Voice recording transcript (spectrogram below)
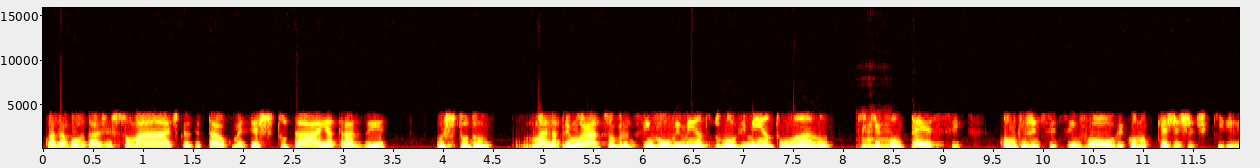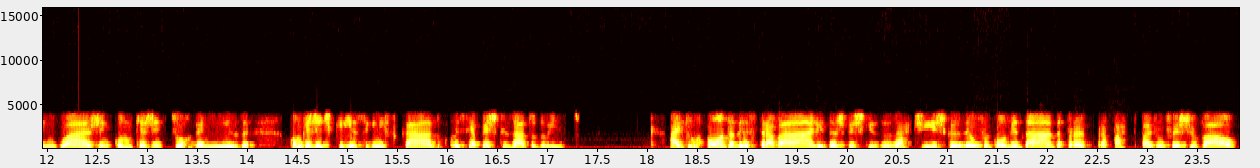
com as abordagens somáticas e tal, eu comecei a estudar e a trazer um estudo mais aprimorado sobre o desenvolvimento do movimento humano. O uhum. que acontece? Como que a gente se desenvolve? Como que a gente adquire linguagem? Como que a gente se organiza? Como que a gente cria significado? Comecei a pesquisar tudo isso. Aí, por conta desse trabalho e das pesquisas artísticas, eu fui convidada para participar de um festival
